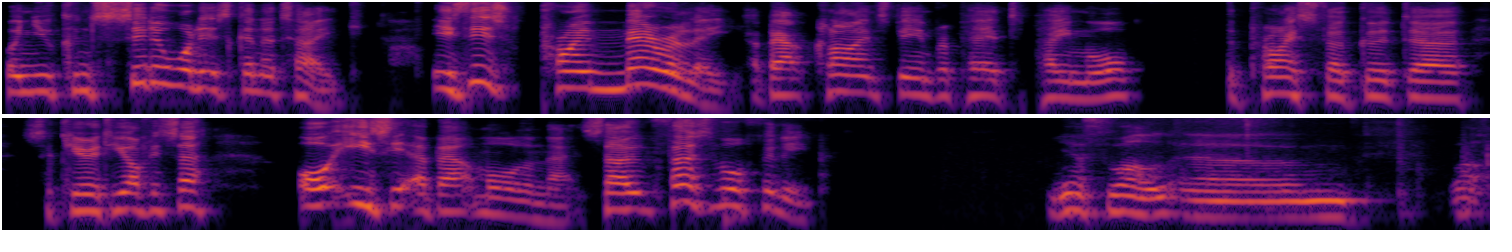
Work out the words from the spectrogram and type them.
when you consider what it's going to take, is this primarily about clients being prepared to pay more, the price for a good uh, security officer, or is it about more than that? So, first of all, Philippe. Yes, well, um, well,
